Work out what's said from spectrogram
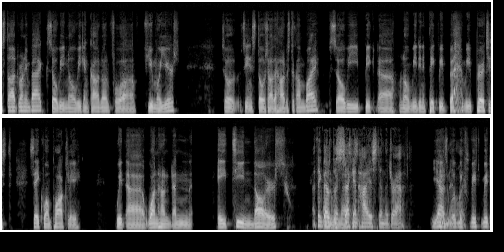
start running back, so we know we can count on for a few more years. So since those are the hardest to come by, so we picked. Uh, no, we didn't pick. We we purchased Saquon Barkley with uh one hundred and eighteen dollars. I think that was the second highest in the draft. Yeah, which, which, which,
